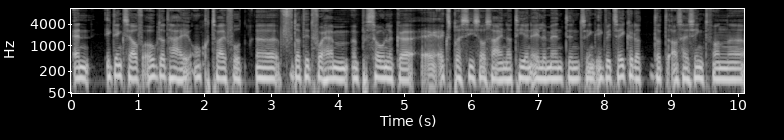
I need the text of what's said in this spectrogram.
En ik denk zelf ook dat hij ongetwijfeld uh, dat dit voor hem een persoonlijke expressie zal zijn. Dat hij een element in zingt. Ik weet zeker dat, dat als hij zingt van uh,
